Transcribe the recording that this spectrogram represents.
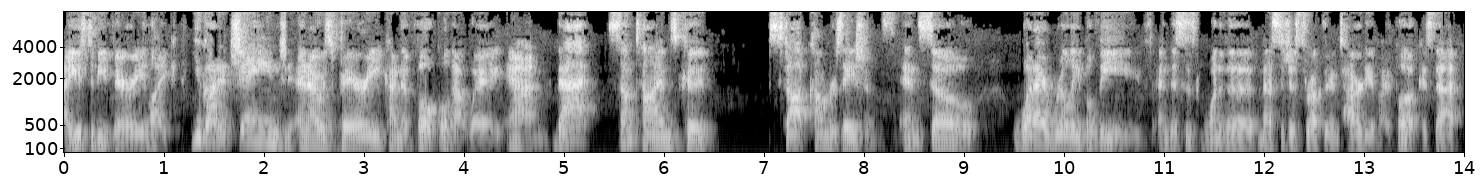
I used to be very like, "You got to change," and I was very kind of vocal that way, and that sometimes could stop conversations. And so, what I really believe, and this is one of the messages throughout the entirety of my book, is that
